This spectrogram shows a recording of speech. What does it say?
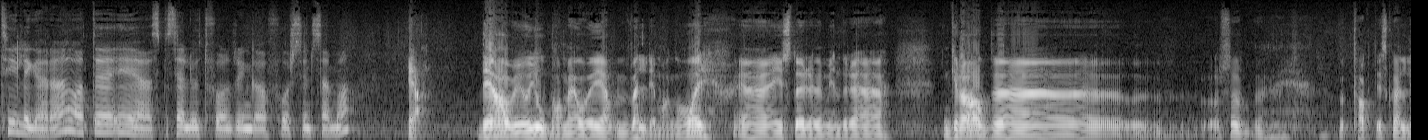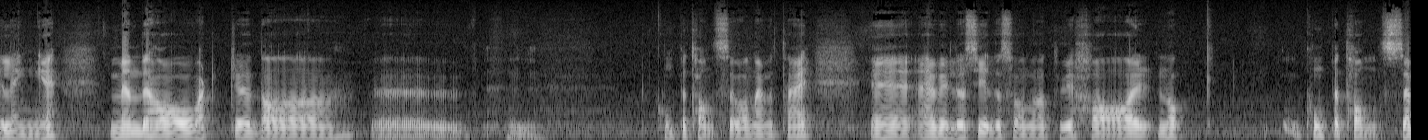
tidligere, og at det er spesielle utfordringer for synshemma? Ja. Det har vi jo jobba med over veldig mange år, uh, i større eller mindre grad. Også, faktisk veldig lenge. Men det har jo vært da Kompetanse var nevnt her. Jeg vil jo si det sånn at vi har nok kompetanse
